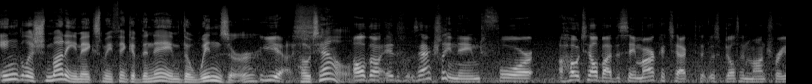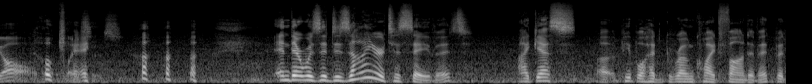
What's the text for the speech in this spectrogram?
English money makes me think of the name, the Windsor Yes. Hotel. Although it was actually named for a hotel by the same architect that was built in Montreal. Okay. Places. And there was a desire to save it. I guess uh, people had grown quite fond of it, but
